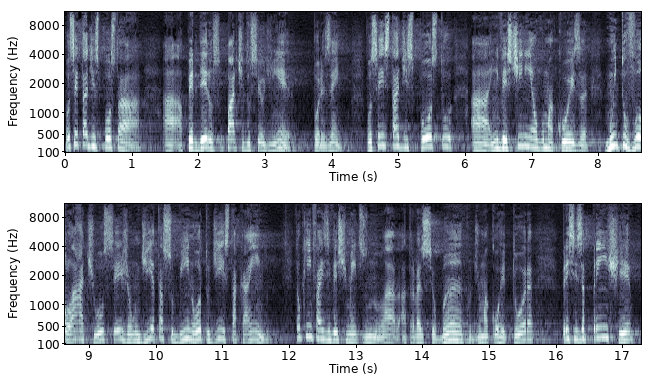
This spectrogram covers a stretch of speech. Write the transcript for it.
Você está disposto a, a, a perder os, parte do seu dinheiro, por exemplo? Você está disposto a investir em alguma coisa muito volátil, ou seja, um dia está subindo, outro dia está caindo? Então, quem faz investimentos lá através do seu banco, de uma corretora, precisa preencher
